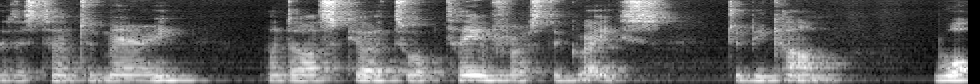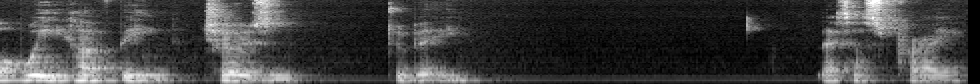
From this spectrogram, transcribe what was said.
Let us turn to Mary and ask her to obtain for us the grace to become what we have been chosen to be. Let us pray.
